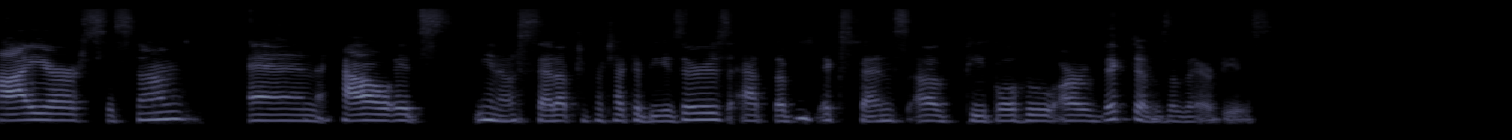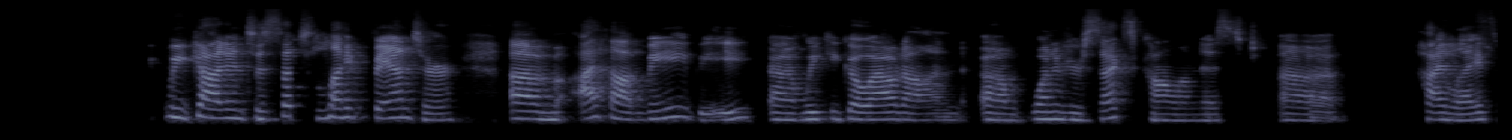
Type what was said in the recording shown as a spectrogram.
entire system and how it's you know set up to protect abusers at the mm. expense of people who are victims of their abuse we got into such light banter. Um, I thought maybe uh, we could go out on um, one of your sex columnist uh, highlights.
